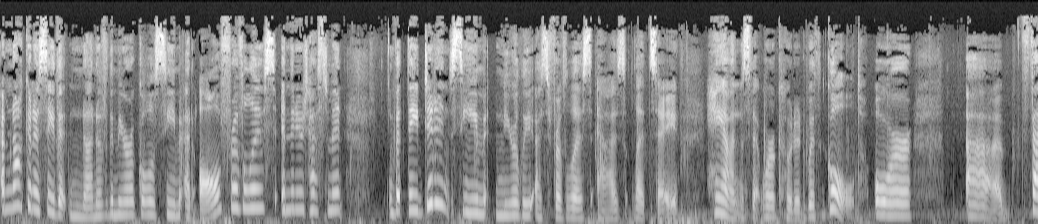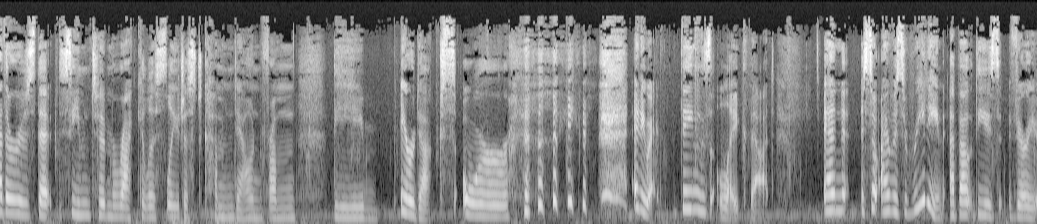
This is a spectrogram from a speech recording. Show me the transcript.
am not going to say that none of the miracles seem at all frivolous in the New Testament, but they didn't seem nearly as frivolous as, let's say, hands that were coated with gold or uh, feathers that seem to miraculously just come down from the air ducts or anyway, things like that. And so I was reading about these very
